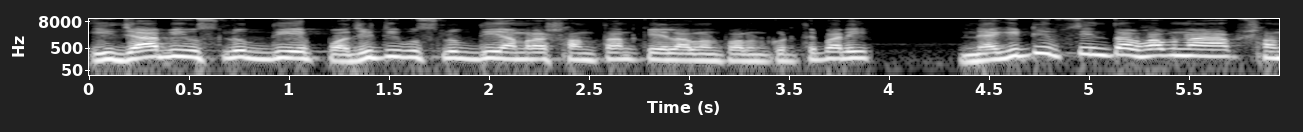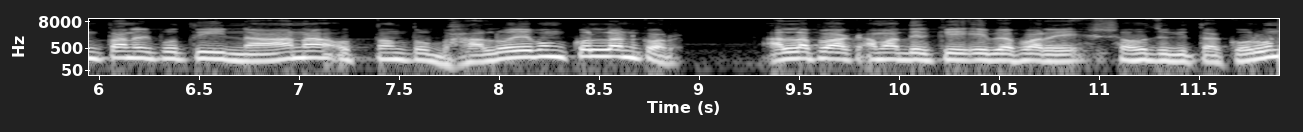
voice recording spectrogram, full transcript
ইজাবি উসলুব দিয়ে, পজিটিভ উসলুব দিয়ে আমরা সন্তানকে লালন পালন করতে পারি। নেগেটিভ চিন্তা ভাবনা সন্তানের প্রতি না না অত্যন্ত ভালো এবং কল্যাণকর। আল্লাহ পাক আমাদেরকে এ ব্যাপারে সহযোগিতা করুন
